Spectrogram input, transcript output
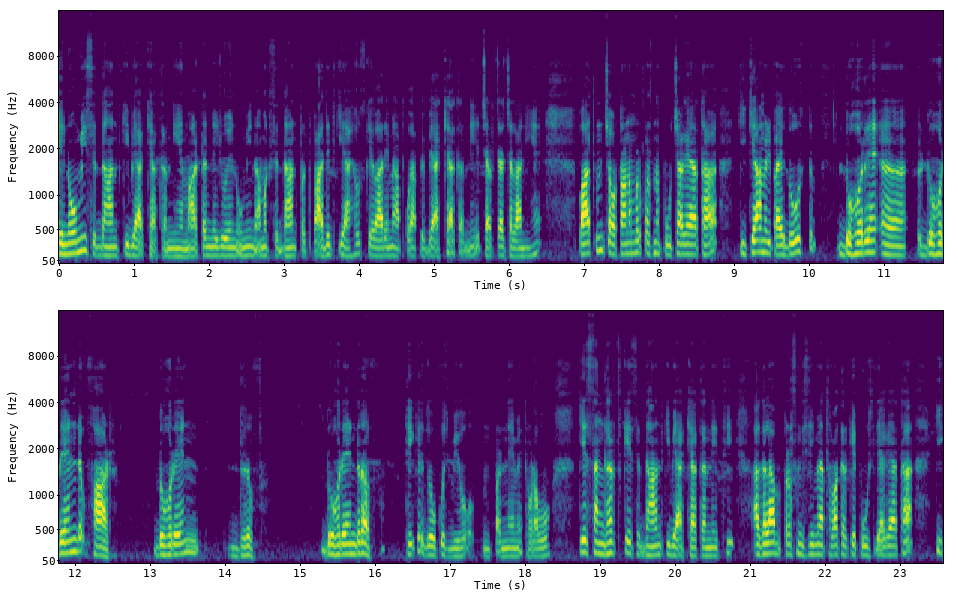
एनोमी सिद्धांत की व्याख्या करनी है? मार्टन ने जो एनोमी नामक सिद्धांत प्रतिपादित किया है, उसके बारे में आपको यहाँ पे व्याख्या करनी है, चर्चा चलानी है। बात करें चौथा नंबर प्रश्न पूछा गया था कि क्या मेरे पास दोस्त, डोहरे डोहरेंड फार डोहरेंड्रफ डोहरेंड्रफ ठीक है, जो कुछ भी हो, पढ़ने में थोड़ा वो, कि संघर्ष के सिद्धांत की व्याख्या करनी थी। अगला प्रश्न इसी में अथवा करके पूछ लिया गया था कि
